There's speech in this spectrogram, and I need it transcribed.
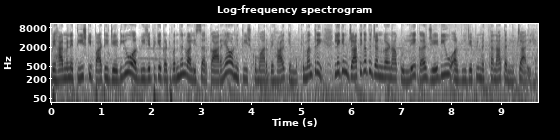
बिहार में नीतीश की पार्टी जेडीयू और बीजेपी के गठबंधन वाली सरकार है और नीतीश कुमार बिहार के मुख्यमंत्री, लेकिन जातिगत जनगणना को लेकर जेडीयू और बीजेपी में तनातनी जारी है।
